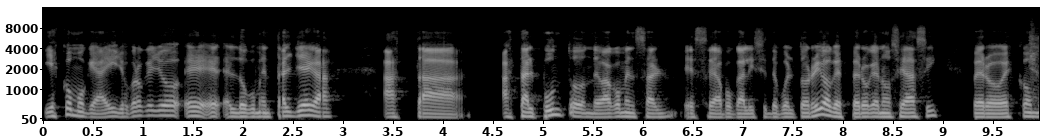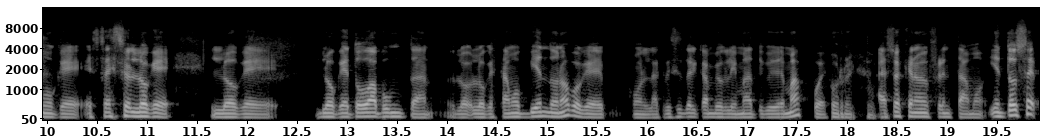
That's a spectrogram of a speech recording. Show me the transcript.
Y es como que ahí, yo creo que yo, el documental llega hasta hasta el punto donde va a comenzar ese apocalipsis de Puerto Rico, que espero que no sea así, pero es como que eso, es lo que, lo que, lo que todo apunta, lo, que estamos viendo, ¿no? Porque con la crisis del cambio climático y demás, pues Correcto. a eso es que nos enfrentamos. Y entonces,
